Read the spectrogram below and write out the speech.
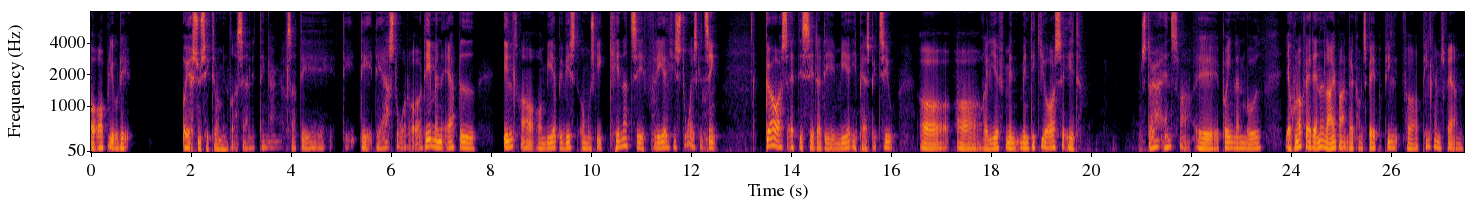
og opleve det. Og jeg synes ikke, det var mindre særligt dengang. Altså, det, det, det, det er stort. Og det, man er blevet ældre og mere bevidst, og måske kender til flere historiske ting, gør også, at det sætter det mere i perspektiv og, og relief, men, men det giver også et større ansvar øh, på en eller anden måde. Jeg kunne nok være et andet legebarn, der kom tilbage på pil, for pilgrimsfærden.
